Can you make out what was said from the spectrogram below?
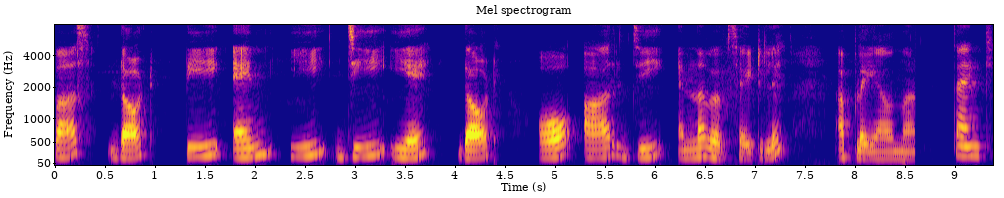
pass dot T N E G A dot O R G എന്ന വെബ്സൈറ്റിൽ അപ്ലൈ ആവുന്നതാണ് താങ്ക്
